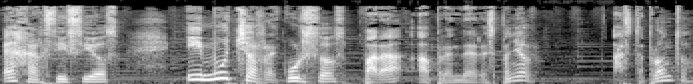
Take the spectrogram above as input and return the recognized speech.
ejercicios y muchos recursos para aprender español. Hasta pronto.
